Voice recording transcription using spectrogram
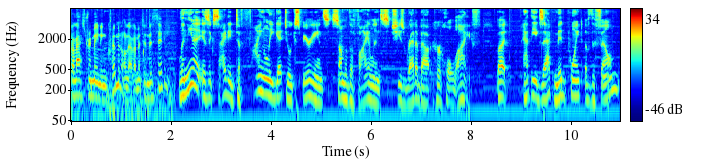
The last remaining criminal element in the city. Lenina is excited to finally get to experience some of the violence she's read about her whole life. But at the exact midpoint of the film,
